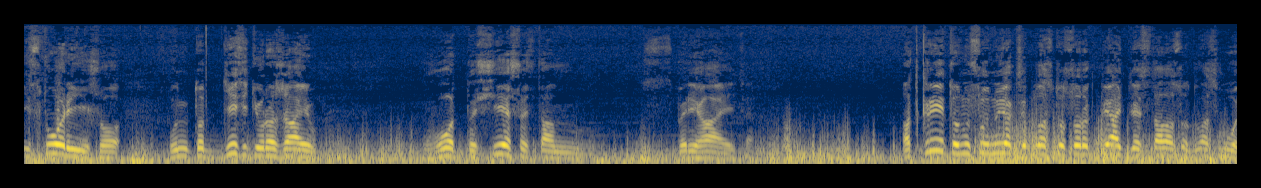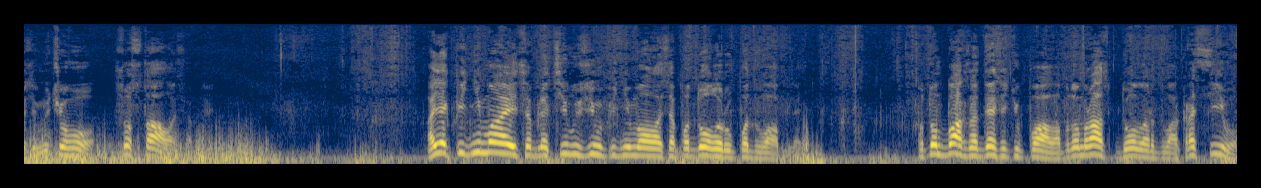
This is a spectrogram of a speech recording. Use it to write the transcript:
історії, що вони то 10 урожаїв в год, то ще щось там зберігається. Открито, ну що, ну як це було 145, блядь, стало 128. Ну чого? Що сталося, блядь? А як піднімається, блядь, цілу зиму піднімалася по долару, по два, блядь. Потім бах на 10 упала, потім раз долар два. Красиво.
